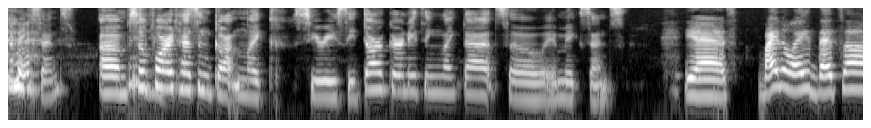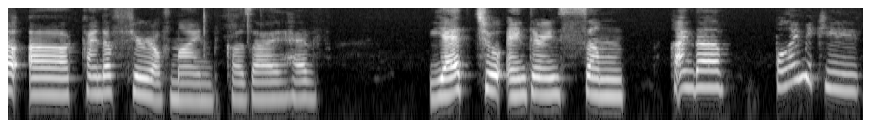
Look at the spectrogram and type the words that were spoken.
that makes sense. Um, so far, it hasn't gotten like seriously dark or anything like that, so it makes sense. Yes. By the way, that's a, a kind of fear of mine because I have yet to enter in some kind of polemic.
